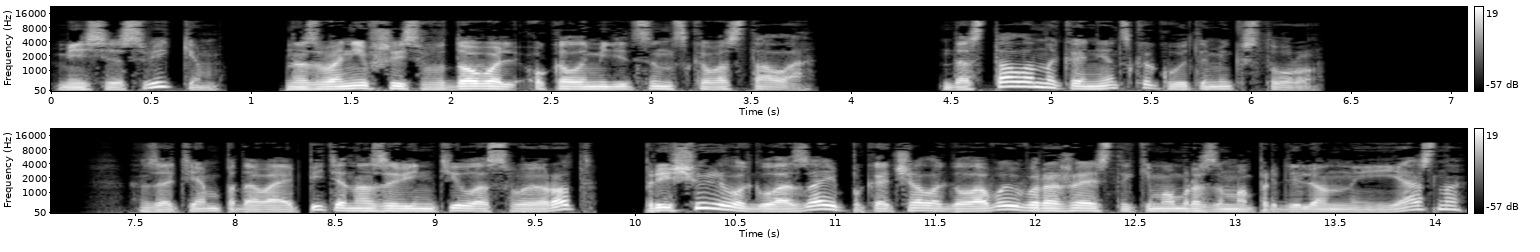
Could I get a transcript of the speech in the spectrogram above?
Миссис Виккем, назвонившись вдоволь около медицинского стола, достала, наконец, какую-то микстуру. Затем, подавая пить, она завинтила свой рот, прищурила глаза и покачала головой, выражаясь таким образом определенно и ясно,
